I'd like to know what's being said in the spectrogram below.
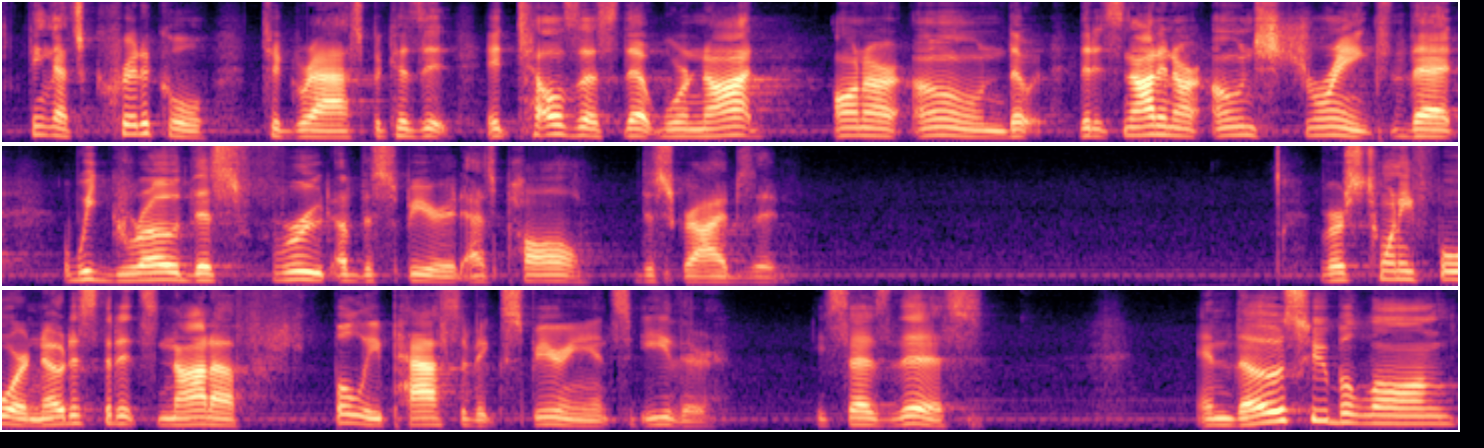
I think that's critical to grasp because it, it tells us that we're not on our own, that, that it's not in our own strength that we grow this fruit of the Spirit as Paul describes it. Verse 24, notice that it's not a fully passive experience either. He says this And those who belong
